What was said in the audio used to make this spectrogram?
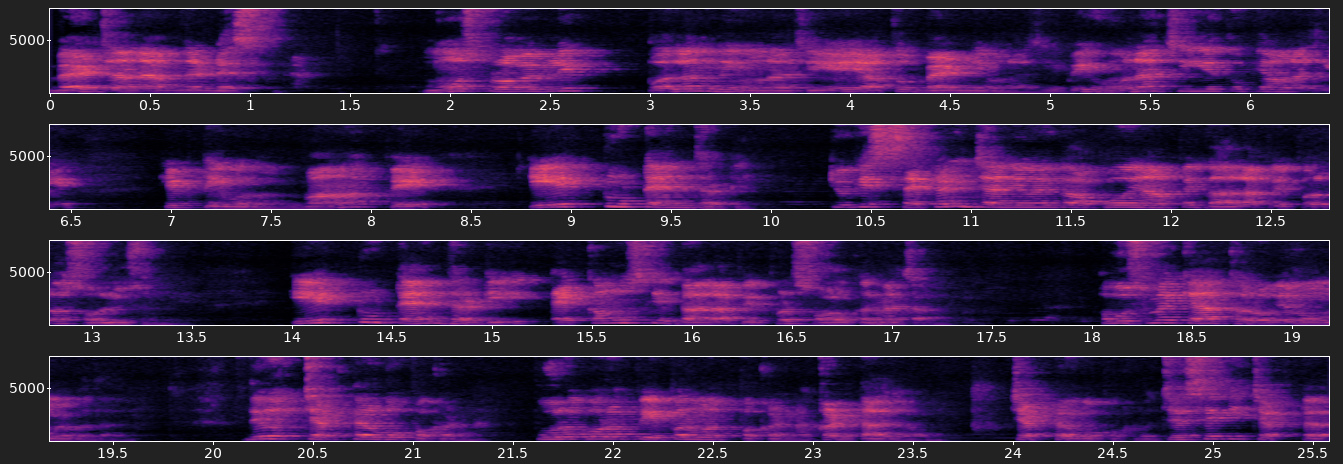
बैठ जाना है अपने डेस्क में। मोस्ट प्रोबेबली पलंग नहीं होना चाहिए या तो बेड नहीं होना चाहिए। भाई होना चाहिए तो क्या होना चाहिए? एक टेबल में वहाँ पे एट टू टेन थर्टी क्योंकि सेकंड जनवरी का आपको यहाँ पे गाला पेपर का सॉल्यूशन है। Eight to ten thirty accounts के गाला पेपर सॉल्व करना चालू करो। अब उसमें क्या करोगे वो मैं बता दूँ। देखो चैप्टर को पकड़ना। पूरा पूरा पेपर मत पकड़ना कंटा जाओ। चैप्टर को पकड़ो। जैसे कि chapter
